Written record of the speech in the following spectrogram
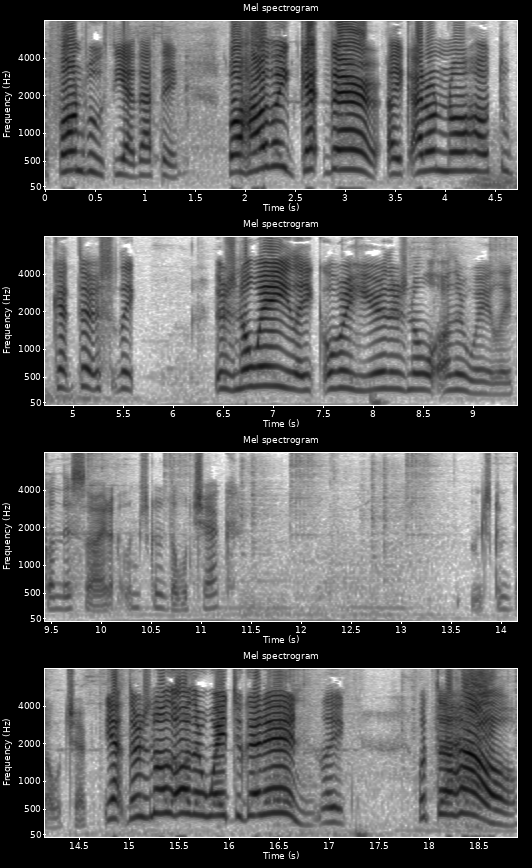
the phone booth. Yeah, that thing. But how do I get there? Like, I don't know how to get there. It's like, There's no way, like, over here, there's no other way, like, on this side. I'm just gonna double check. I'm just gonna double check. Yeah, there's no other way to get in! Like, what the hell?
